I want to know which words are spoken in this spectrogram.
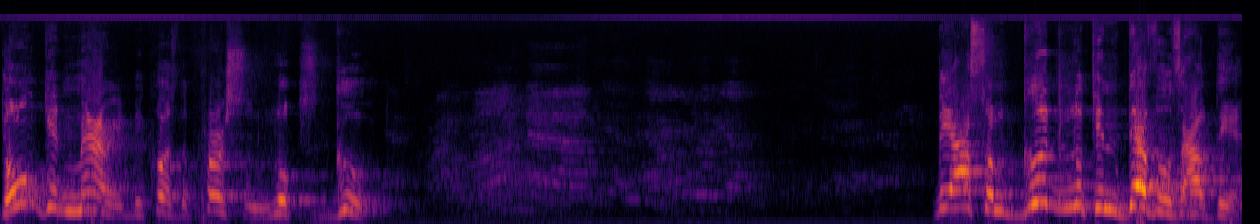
Don't get married because the person looks good. There are some good looking devils out there.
